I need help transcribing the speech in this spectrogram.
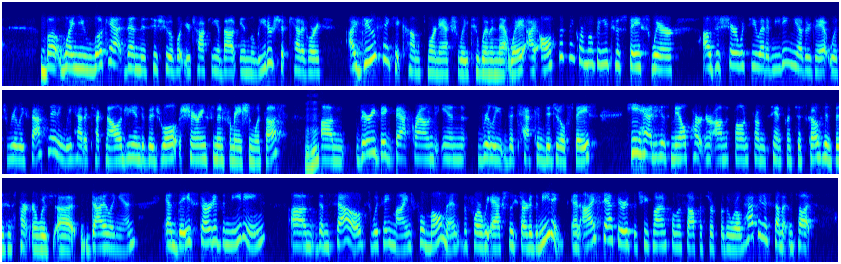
But when you look at then this issue of what you're talking about in the leadership category, I do think it comes more naturally to women that way. I also think we're moving into a space where I'll just share with you at a meeting the other day. It was really fascinating. We had a technology individual sharing some information with us. Mm-hmm. Um, very big background in really the tech and digital space. He had his male partner on the phone from San Francisco. His business partner was uh, dialing in, and they started the meeting um, themselves with a mindful moment before we actually started the meeting. And I sat there as the chief mindfulness officer for the World Happiness Summit and thought,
